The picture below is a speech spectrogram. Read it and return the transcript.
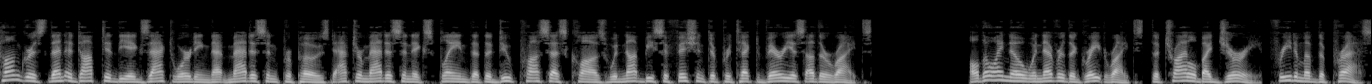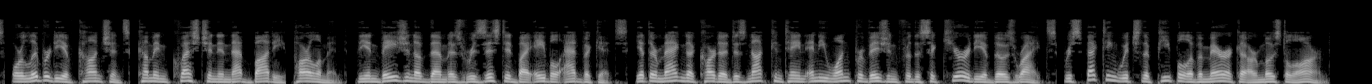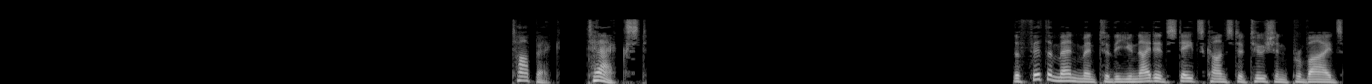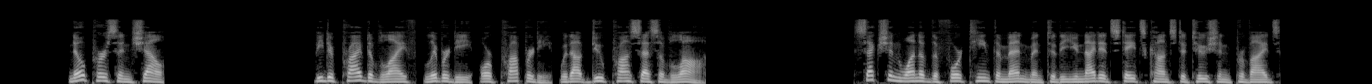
Congress then adopted the exact wording that Madison proposed after Madison explained that the Due Process Clause would not be sufficient to protect various other rights. Although I know whenever the great rights, the trial by jury, freedom of the press, or liberty of conscience, come in question in that body Parliament, the invasion of them is resisted by able advocates, yet their Magna Carta does not contain any one provision for the security of those rights, respecting which the people of America are most alarmed. Text The Fifth Amendment to the United States Constitution provides, No person shall be deprived of life, liberty, or property, without due process of law. Section 1 of the Fourteenth Amendment to the United States Constitution provides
